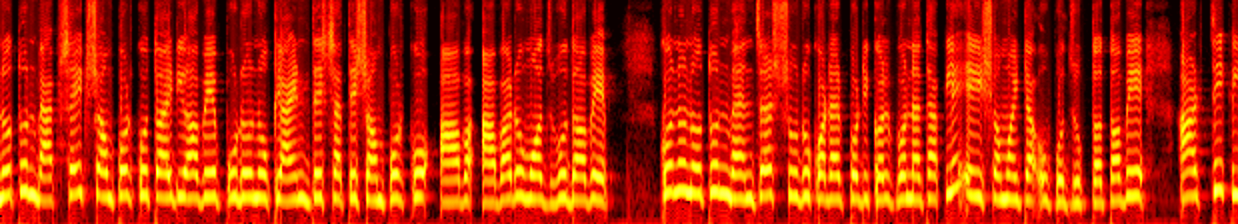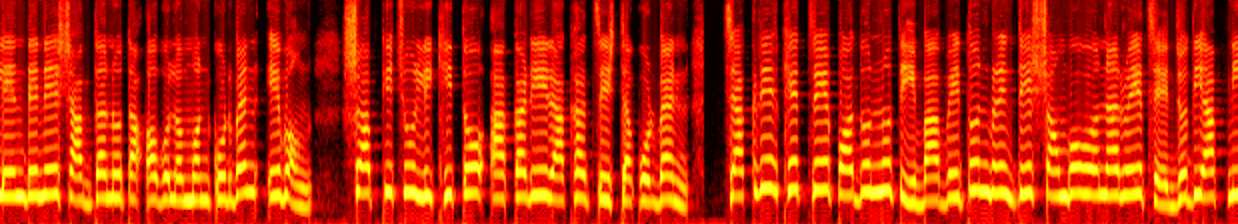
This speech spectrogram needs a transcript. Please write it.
নতুন ব্যবসায়িক সম্পর্ক তৈরি হবে, পুরনো ক্লায়েন্টদের সাথে সম্পর্ক আব- আবারও মজবুত হবে। কোনো নতুন ভেঞ্চার শুরু করার পরিকল্পনা থাকলে এই সময়টা উপযুক্ত। তবে আর্থিক লেনদেনে সাবধানতা অবলম্বন করবেন এবং সব কিছু লিখিত আকারে রাখার চেষ্টা করবেন। চাকরির ক্ষেত্রে পদোন্নতি বা বেতন বৃদ্ধির সম্ভাবনা রয়েছে। যদি আপনি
